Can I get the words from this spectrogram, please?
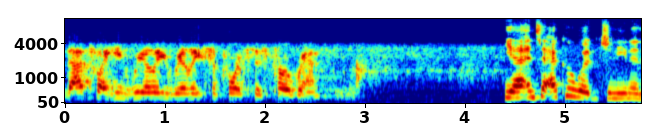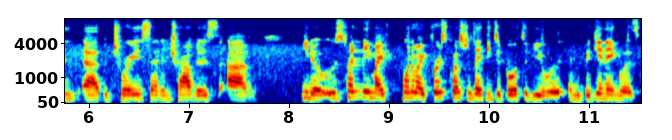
that's why he really, really supports this program. Yeah, and to echo what Janine and uh, Victoria said and Travis, um, you know, it was funny. My one of my first questions, I think, to both of you in the beginning was,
